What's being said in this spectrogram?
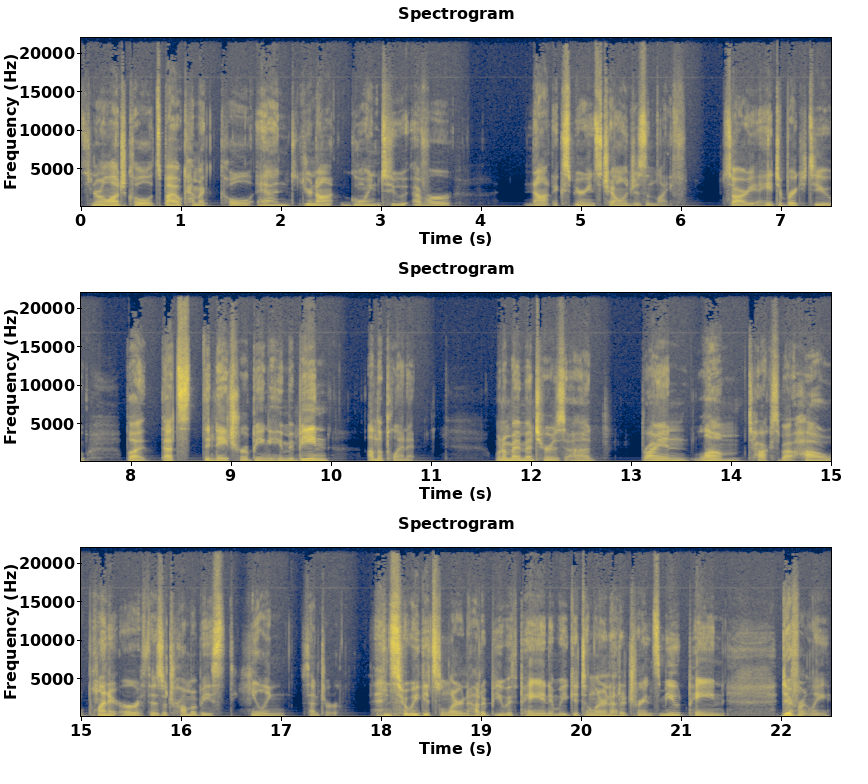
it's neurological it's biochemical and you're not going to ever not experience challenges in life. Sorry, I hate to break it to you, but that's the nature of being a human being on the planet. One of my mentors, uh, Brian Lum, talks about how planet Earth is a trauma based healing center. And so we get to learn how to be with pain and we get to learn how to transmute pain differently.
